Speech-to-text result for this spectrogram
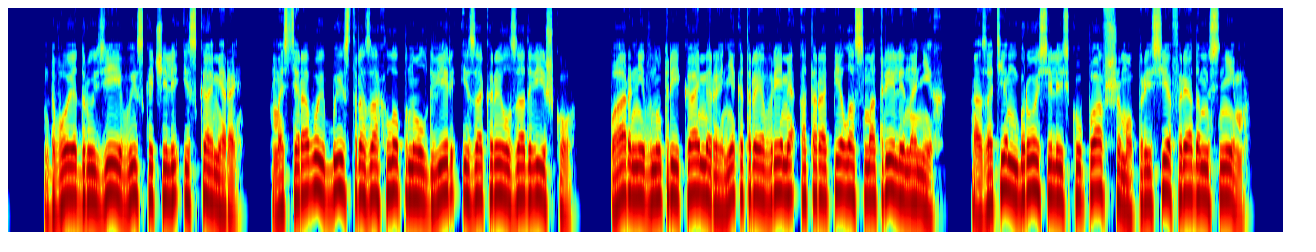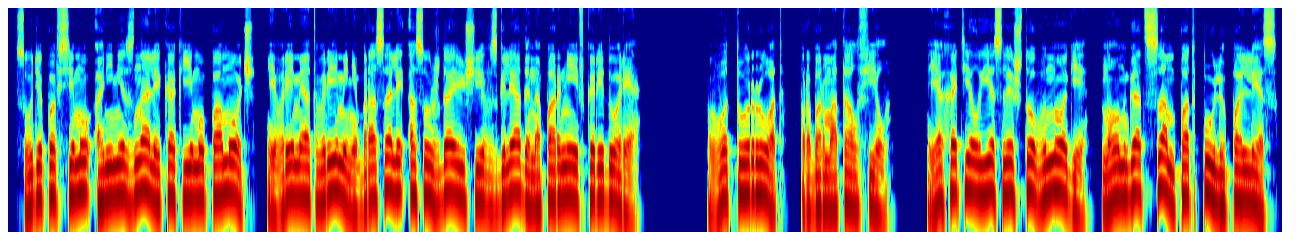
Двое друзей выскочили из камеры. Мастеровой быстро захлопнул дверь и закрыл задвижку. Парни внутри камеры некоторое время оторопело смотрели на них а затем бросились к упавшему, присев рядом с ним. Судя по всему, они не знали, как ему помочь, и время от времени бросали осуждающие взгляды на парней в коридоре. «Вот урод!» – пробормотал Фил. «Я хотел, если что, в ноги, но он, гад, сам под пулю полез».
